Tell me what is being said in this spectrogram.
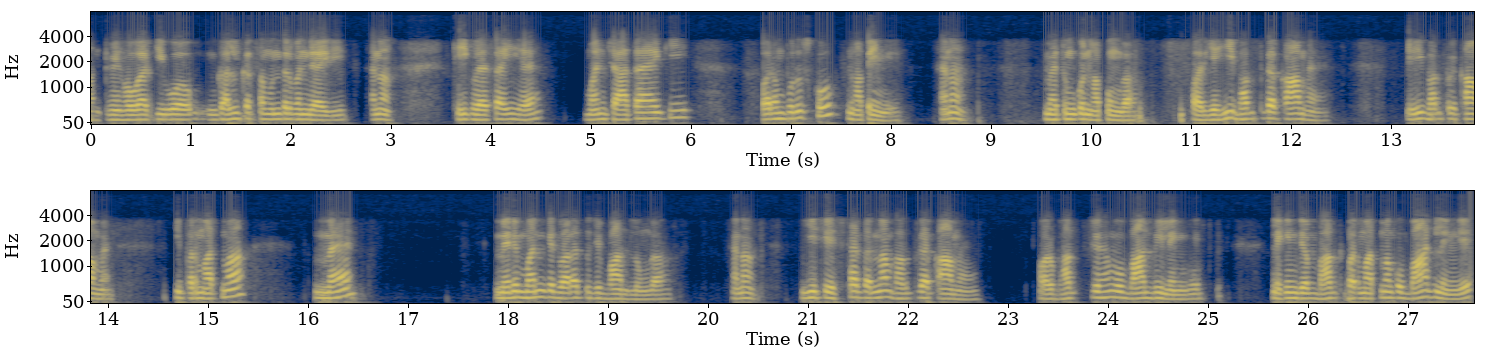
अंत में होगा कि वो गल कर समुद्र बन जाएगी, है ना? ठीक वैसा ही है। मन चाहता है कि परम पुरुष को नापेंगे, है ना? मैं तुमको नापूँगा। और यही भक्त का काम है, यही भक्त का काम है। कि परमात्मा, मैं मेरे मन के द्वारा तुझे बाँध लूँगा, है ना? ये चेष्टा करना भक्त का काम है और भक्त जो है वो बाँध भी लेंगे। लेकिन जब भक्त परमात्मा को बाँध लेंगे,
